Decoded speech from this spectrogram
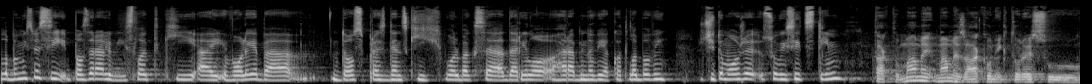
Lebo my sme si pozerali výsledky aj volieb a dosť prezidentských voľbách sa darilo Harabinovi a Kotlebovi. Či to môže súvisiť s tým? Takto, máme, máme zákony, ktoré sú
